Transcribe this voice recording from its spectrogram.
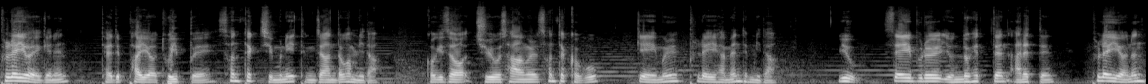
플레이어에게는 데드파이어 도입부에 선택 지문이 등장한다고 합니다. 거기서 주요 사항을 선택하고 게임을 플레이하면 됩니다. 6. 세이브를 연동했든 안 했든 플레이어는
